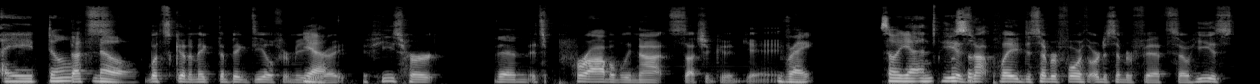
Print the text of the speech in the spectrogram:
I don't That's know. what's going to make the big deal for me, Yeah. right? If he's hurt, then it's probably not such a good game. Right. So yeah, and He has so- not played December 4th or December 5th, so he is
